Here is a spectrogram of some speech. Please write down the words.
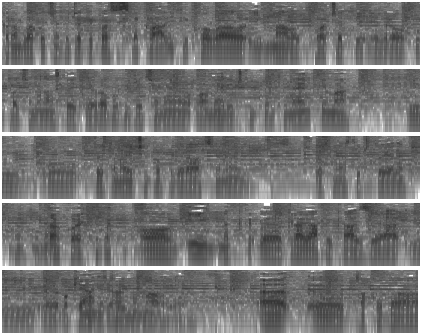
prvom bloku ćemo pričati ko se sve kvalifikovao i malo početi Evropu, pa ćemo nastaviti Evropu, pričat ćemo o američkim kontinentima ili o, to jest američkim konfederacijama, što se nas tiče to je jedan kontinent. Tako je. o, I na e, kraju Afrika, Azija i e, Okeanija, to ima malo, jel? E, e, tako da,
